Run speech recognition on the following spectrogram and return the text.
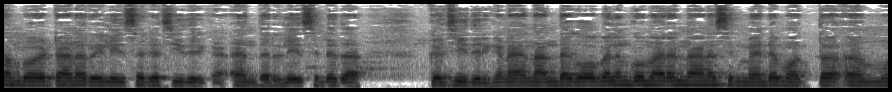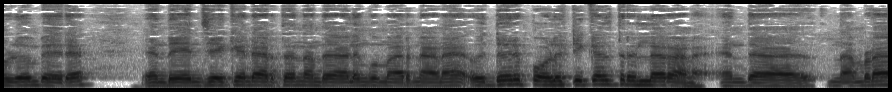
സംഭവമായിട്ടാണ് റിലീസൊക്കെ ചെയ്തിരിക്ക എന്താ റിലീസിന്റെ ഒക്കെ ചെയ്തിരിക്കണേ. നന്ദഗോപാലൻ കുമാരൻ എന്നാണ് സിനിമേന്റെ മൊത്തം മുഴുവൻ പേര്. എന്താ എൻ ജെ കെന്റെ അർത്ഥം നന്ദഗോപാലൻ കുമാരനാണ്. ഇതൊരു പൊളിറ്റിക്കൽ ത്രില്ലറാണ്. എന്താ നമ്മുടെ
